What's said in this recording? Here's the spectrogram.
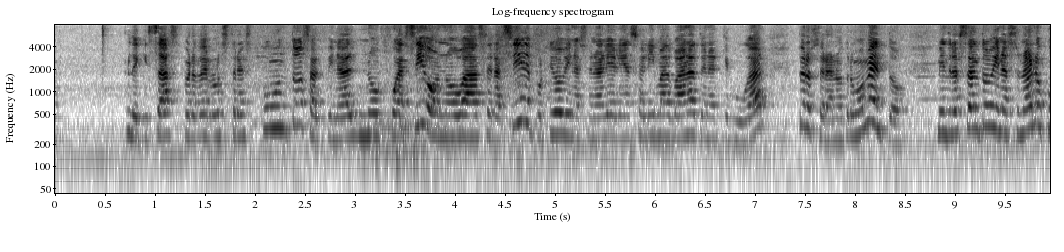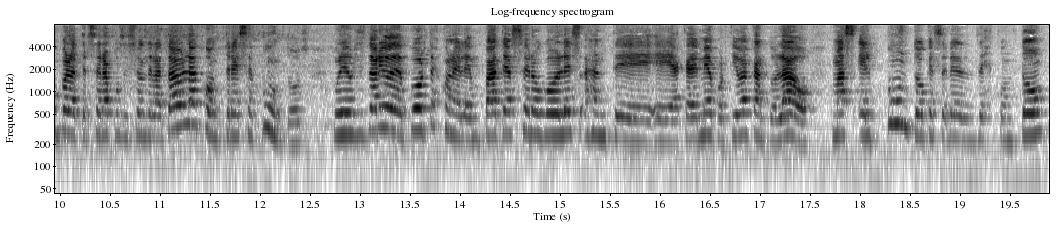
de quizás perder los tres puntos, al final no fue así o no va a ser así, Deportivo Binacional y Alianza Lima van a tener que jugar, pero será en otro momento. Mientras tanto, Binacional ocupa la tercera posición de la tabla con 13 puntos. Universitario de Deportes con el empate a cero goles ante eh, Academia Deportiva Cantolao, más el punto que se le descontó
